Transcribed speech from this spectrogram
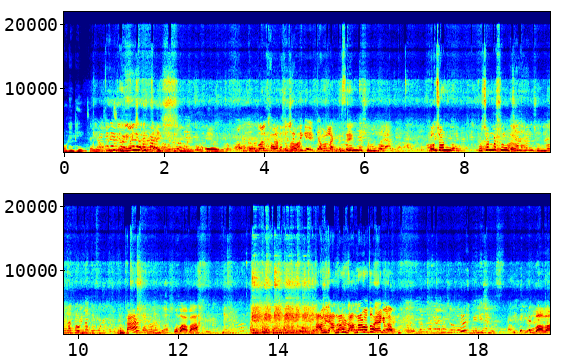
মনে নেই, যাই হোক। বল দিকে, কেমন লাগতেছে? প্রচণ্ড প্রচণ্ড সুন্দর। কার? ও বাবা। আমি রান্নার রান্নার মতো হয়ে গেলাম। ও বাবা।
